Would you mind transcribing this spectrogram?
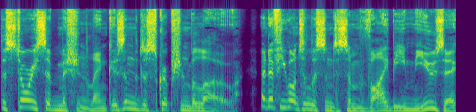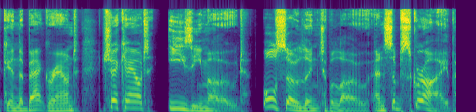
The story submission link is in the description below. And if you want to listen to some vibey music in the background, check out Easy Mode, also linked below, and subscribe.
